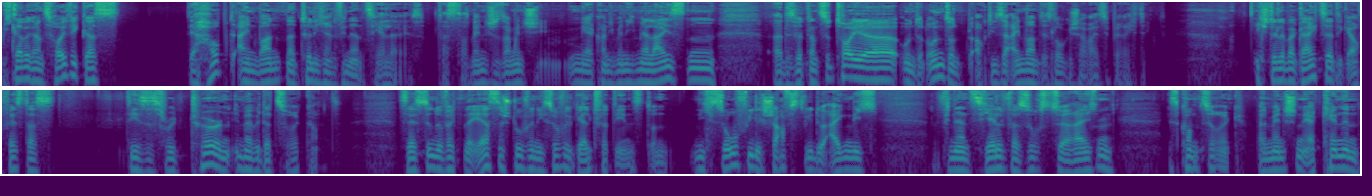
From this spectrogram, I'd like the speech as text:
ich glaube ganz häufig, dass der Haupteinwand natürlich ein finanzieller ist. Dass das Menschen sagen, Mensch, mehr kann ich mir nicht mehr leisten, äh, das wird dann zu teuer und und und und auch dieser Einwand ist logischerweise berechtigt. Ich stelle aber gleichzeitig auch fest, dass dieses Return immer wieder zurückkommt. Selbst wenn du vielleicht in der ersten Stufe nicht so viel Geld verdienst und nicht so viel schaffst, wie du eigentlich finanziell versuchst zu erreichen, es kommt zurück, weil Menschen erkennen,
